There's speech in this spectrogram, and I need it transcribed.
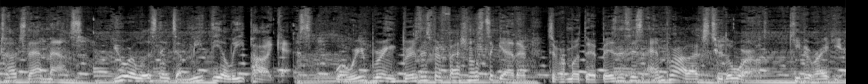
touch that mouse. You are listening to Meet the Elite Podcast, where we bring business professionals together to promote their businesses and products to the world. Keep it right here.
